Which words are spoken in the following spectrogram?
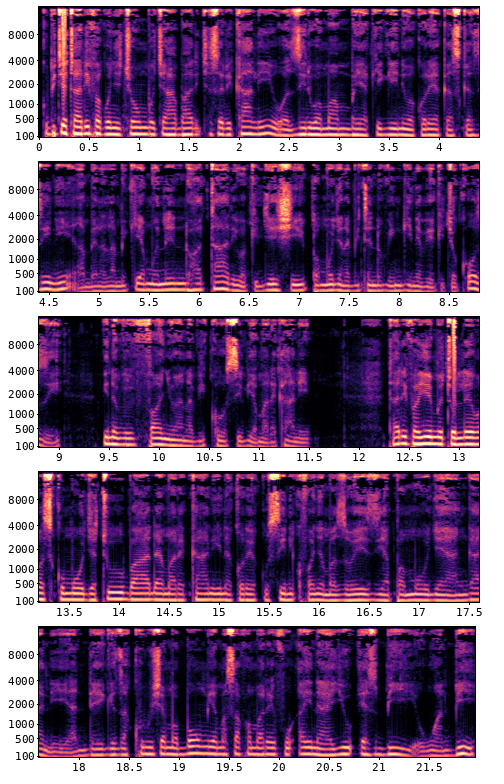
Kupitia taarifa kwenye chombo cha habari cha serikali, waziri wa mambo ya kigeni wa Korea Kaskazini amelalamikia mwenendo hatari wa kijeshi pamoja na vitendo vingine vya kichokozi vinavyofanywa na vikosi vya Marekani. Taarifa hiyo imetolewa siku moja tu baada ya Marekani na Korea Kusini kufanya mazoezi ya pamoja ya angani ya ndege za kurusha mabomu ya masafa marefu aina ya USB 1B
